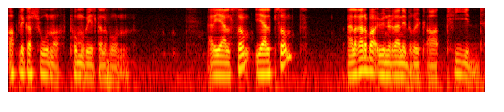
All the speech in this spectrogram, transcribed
applikasjoner på mobiltelefonen. Er det hjelpsomt, hjelpsomt, eller er det bare unødvendig bruk av tid?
